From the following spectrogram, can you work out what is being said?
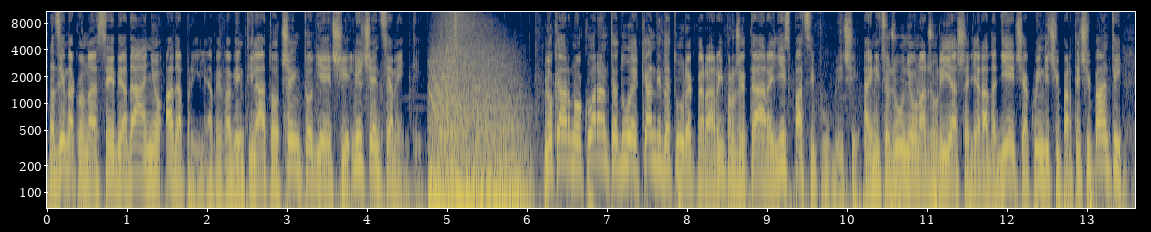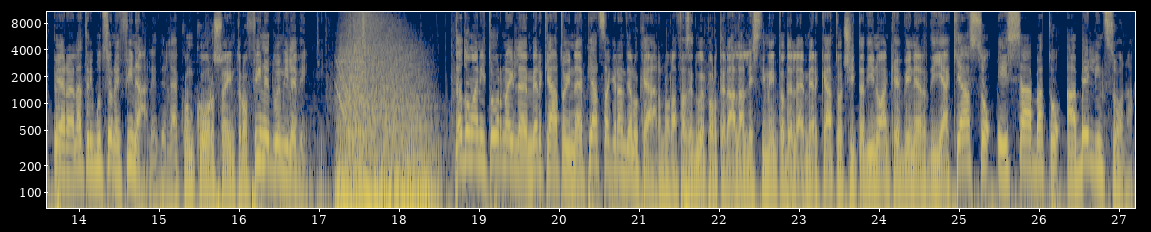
L'azienda con sede ad Agno ad aprile aveva ventilato 110 licenziamenti. Locarno 42 candidature per riprogettare gli spazi pubblici. A inizio giugno una giuria sceglierà da 10 a 15 partecipanti per l'attribuzione finale del concorso entro fine 2020. Da domani torna il mercato in Piazza Grande Locarno. La fase 2 porterà all'allestimento del mercato cittadino anche venerdì a Chiasso e sabato a Bellinzona.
